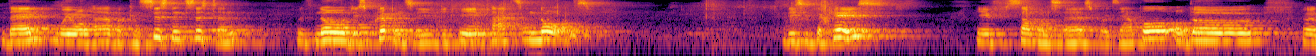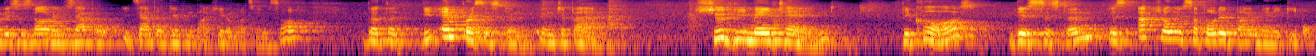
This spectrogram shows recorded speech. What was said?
then we will have a consistent system with no discrepancy between facts and norms. This is the case if someone says, for example, although uh, this is not an example, example given by Hiromatsu himself, that the, the emperor system in Japan should be maintained because this system is actually supported by many people.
